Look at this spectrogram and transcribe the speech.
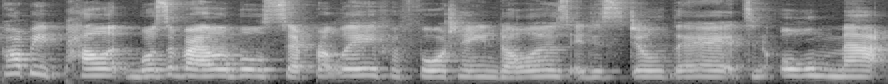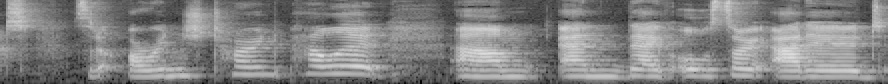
Poppy palette was available separately for $14. It is still there. It's an all matte sort of orange toned palette. Um, and they've also added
